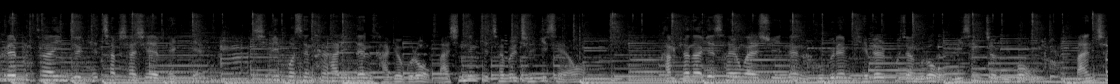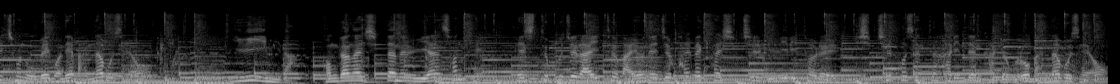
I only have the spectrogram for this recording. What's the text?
크래프트 하인즈 케찹 샤시의 100개 12% 할인된 가격으로 맛있는 케찹을 즐기세요. 간편하게 사용할 수 있는 9g 개별 포장으로 위생적이고 17,500원에 만나보세요. 2위입니다. 건강한 식단을 위한 선택. 베스트푸즈 라이트 마요네즈 887ml를 27% 할인된 가격으로 만나보세요.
